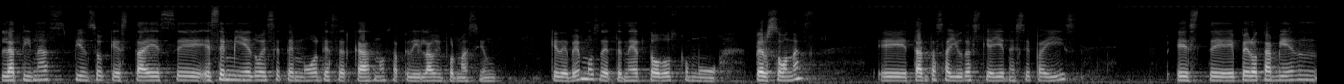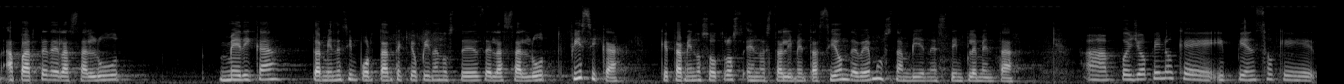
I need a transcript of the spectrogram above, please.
latinas, pienso que está ese, ese miedo, ese temor de acercarnos a pedir la información que debemos de tener todos como personas, eh, tantas ayudas que hay en este país, este, pero también aparte de la salud médica, también es importante qué opinan ustedes de la salud física, que también nosotros en nuestra alimentación debemos también este, implementar. Ah, pues yo opino que y pienso que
